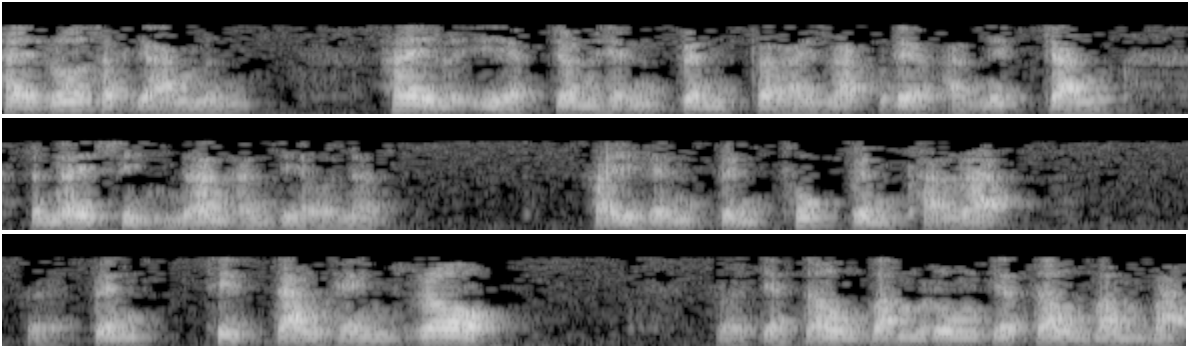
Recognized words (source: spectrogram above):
ให้รู้สักอย่างหนึ่ง ให้ละเอียดจนเห็นเป็นไตรลักษณ์เรียกอนิจจังในสิ่งนั้นอันเดียวนั้น ให้เห็นเป็นทุกข์เป็นภาระ เป็นที่ตั้งแห่งโรค จะต้องบำรุงจะต้องบำบัด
